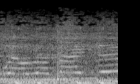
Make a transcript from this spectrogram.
It will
